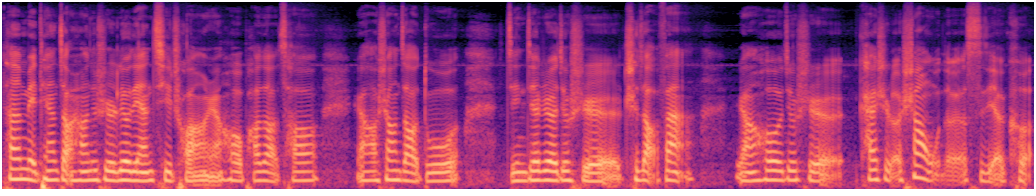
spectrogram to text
他们每天早上就是六点起床，然后跑早操，然后上早读，紧接着就是吃早饭，然后就是开始了上午的四节课。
